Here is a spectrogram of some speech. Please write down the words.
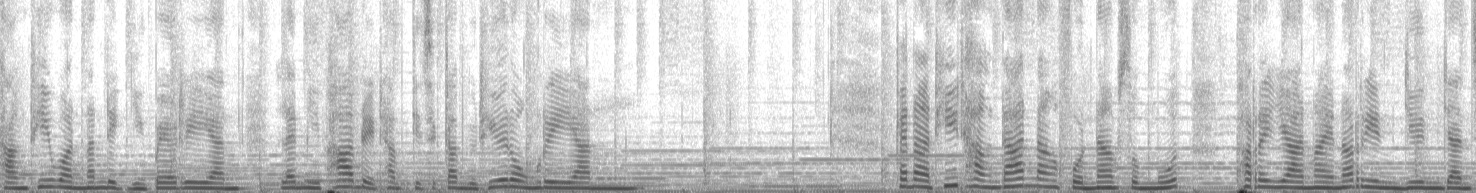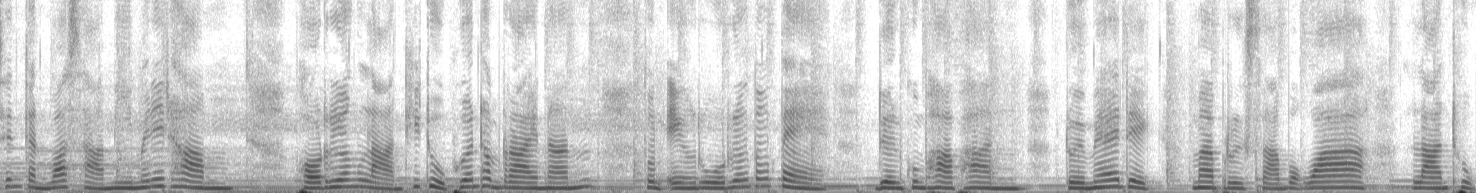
ทั้งที่วันนั้นเด็กหญิงไปเรียน และมีภาพเด็กทำกิจกรรมอยู่ที่โรงเรียนขณะที่ทางด้านนางฝนนามสมมุติ ภรรยานายนรินยืนยันเช่นกันว่าสามีไม่ได้ทำเพราะเรื่องหลานที่ถูกเพื่อนทำร้ายนั้น ตนเองรู้เรื่องตั้งแต่เดือนกุมภาพันธ์ โดยแม่เด็กมาปรึกษาบอกว่า หลานถูก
